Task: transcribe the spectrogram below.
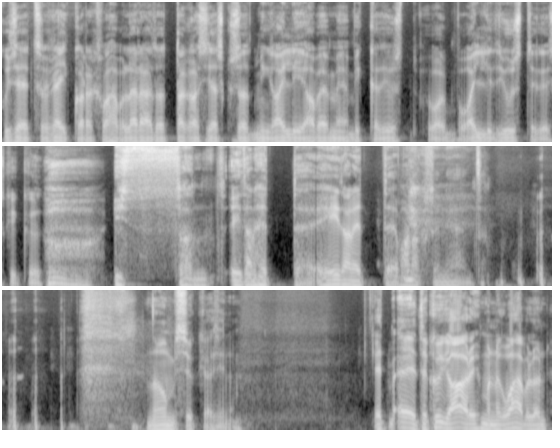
kui see, et sa käid korraks vahepeal ära, tuled tagasi, järsku sa oled mingi halli habeme ja pikkade juust, hallide juustega ja siis kõik oh,, issand, heidan ette, heidan ette, vanaks on jäänud no umbes sihuke asi noh et, et kuigi A-rühm on nagu vahepeal on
